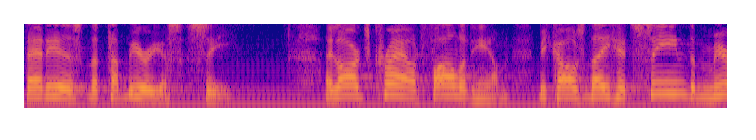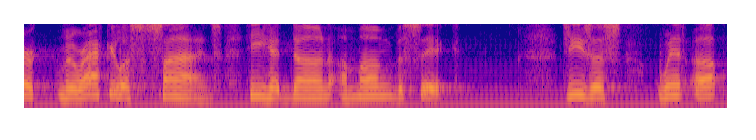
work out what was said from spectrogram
that is, the Tiberias Sea. A large crowd followed him because they had seen the miraculous signs he had done among the sick. Jesus went up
